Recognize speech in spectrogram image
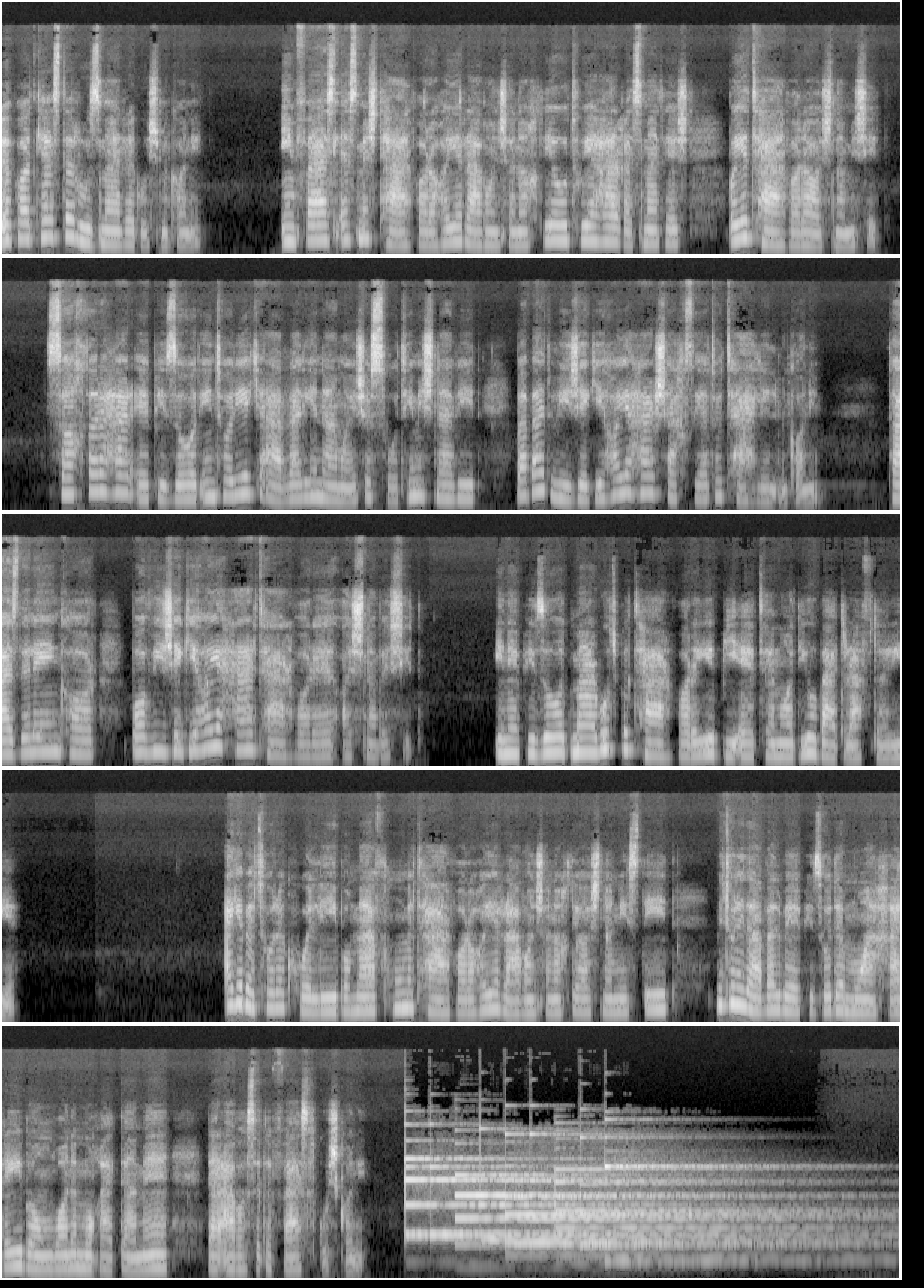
به پادکست روزمره گوش می‌کنید. این فصل اسمش تحواره های روانشناختی و توی هر قسمتش با یه تحواره آشنا میشید. ساختار هر اپیزود اینطوریه که اول یه نمایش صوتی میشنوید و بعد ویژگی های هر شخصیت رو تحلیل می‌کنیم تا از دل این کار با ویژگی های هر طرحواره آشنا بشید. این اپیزود مربوط به طرحواره بیاعتمادی و بدرفتاریه. اگه به طور کلی با مفهوم طرحواره های روانشناختی آشنا نیستید، می‌تونید اول به اپیزود مؤخره به عنوان مقدمه در عواسط فصل گوش کنید.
